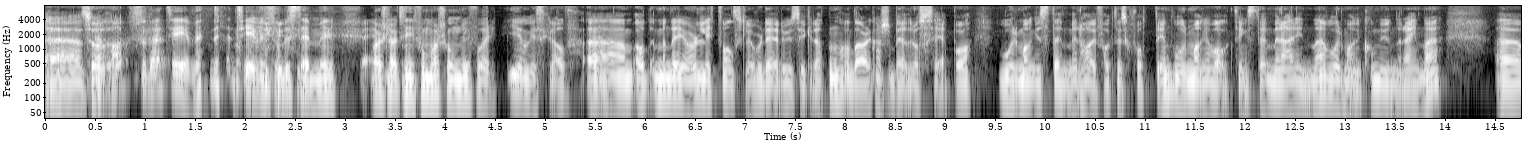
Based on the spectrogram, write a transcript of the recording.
Eh, så, så, det er TV det er TV som bestemmer hva slags informasjon vi får? I en viss grad. Men det gjør det litt vanskelig å vurdere usikkerheten, og da er det kanskje bedre å se på hvor mange stemmer har vi faktisk fått inn, hvor mange valgtingsstemmer er inne, hvor mange kommuner er inne. Eh,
